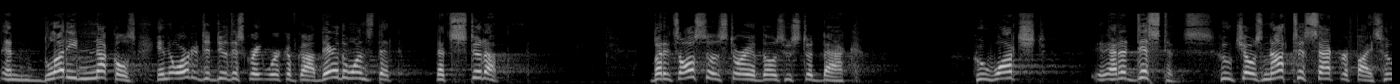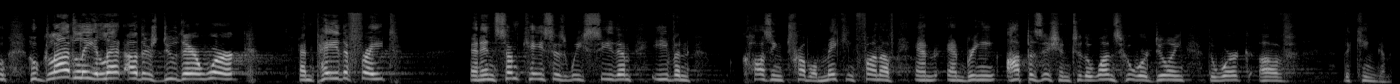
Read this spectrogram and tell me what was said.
and bloody knuckles in order to do this great work of God. They're the ones that, that stood up. But it's also a story of those who stood back, who watched at a distance, who chose not to sacrifice, who, who gladly let others do their work and pay the freight. And in some cases, we see them even causing trouble, making fun of, and, and bringing opposition to the ones who were doing the work of the kingdom.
